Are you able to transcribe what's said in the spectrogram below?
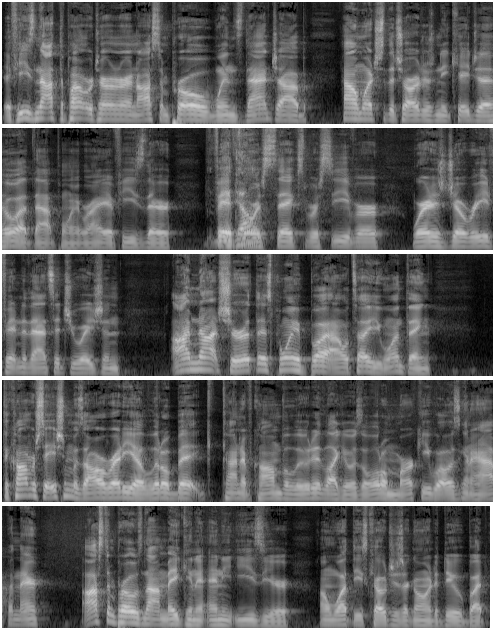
if he's not the punt returner and Austin Proehl wins that job, how much do the Chargers need KJ Hill at that point, right? If he's their fifth or sixth receiver, where does Joe Reed fit into that situation? I'm not sure at this point, but I will tell you one thing. The conversation was already a little bit kind of convoluted, like it was a little murky what was going to happen there. Austin Proehl is not making it any easier on what these coaches are going to do, but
